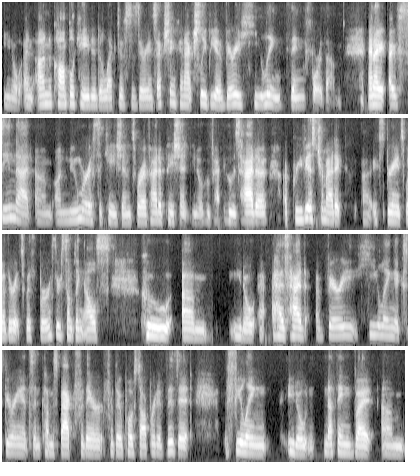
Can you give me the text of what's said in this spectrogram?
you know an uncomplicated elective cesarean section can actually be a very healing thing for them and I, have seen that um, on numerous occasions where i've had a patient you know who've, who's had a, a previous traumatic uh, experience whether it's with birth or something else who um, you know has had a very healing experience and comes back for their for their post-operative visit feeling you know nothing but um,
